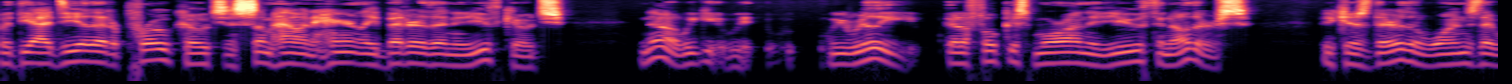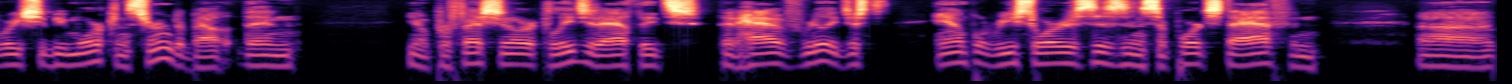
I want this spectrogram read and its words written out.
But the idea that a pro coach is somehow inherently better than a youth coach no, we we we really got to focus more on the youth and others because they're the ones that we should be more concerned about than you know professional or collegiate athletes that have really just ample resources and support staff and uh,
